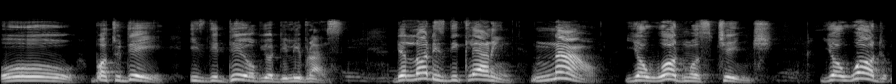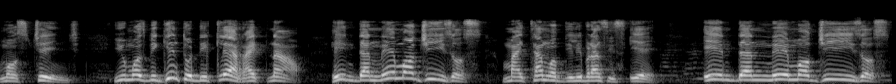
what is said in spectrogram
Oh, but today is the day of your deliverance. The Lord is declaring, Now your word must change. Your word must change. You must begin to declare right now, in the name of Jesus, my time of deliverance is here. In the name of Jesus,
